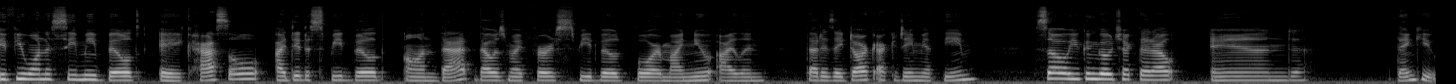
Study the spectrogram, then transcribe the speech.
If you want to see me build a castle, I did a speed build on that. That was my first speed build for my new island. That is a Dark Academia theme. So you can go check that out and thank you.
